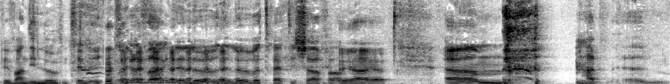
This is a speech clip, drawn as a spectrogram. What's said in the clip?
wir waren die Löwen. Ich wollte gerade sagen, der Löwe, der Löwe treibt die Schafe an. Ja, ja. Ähm, hat, ähm,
